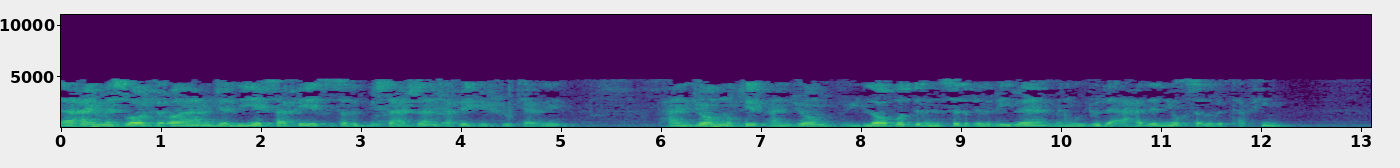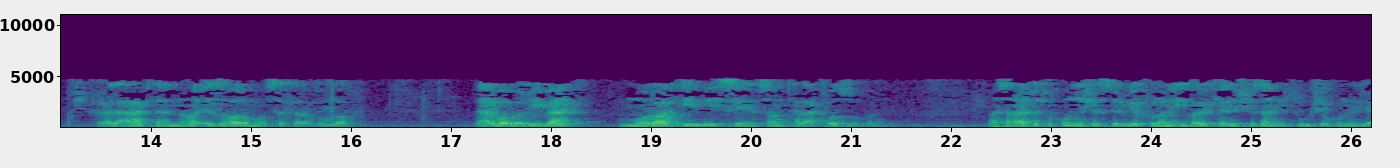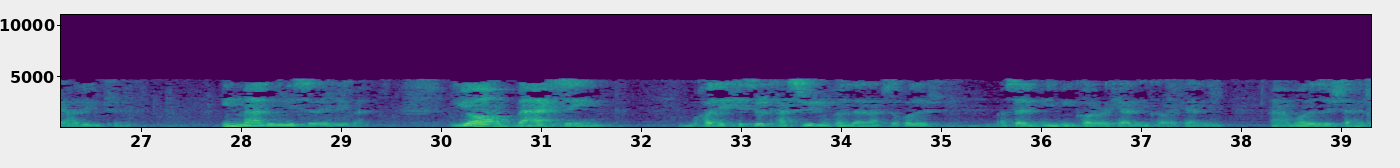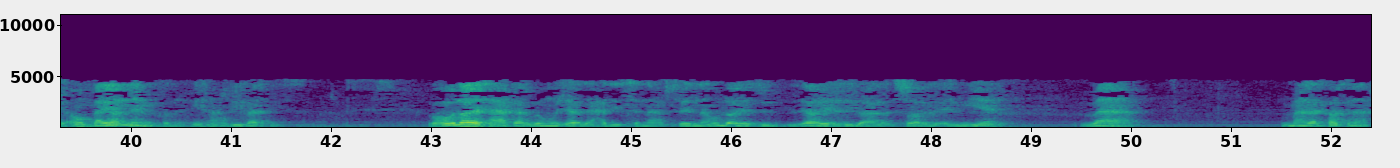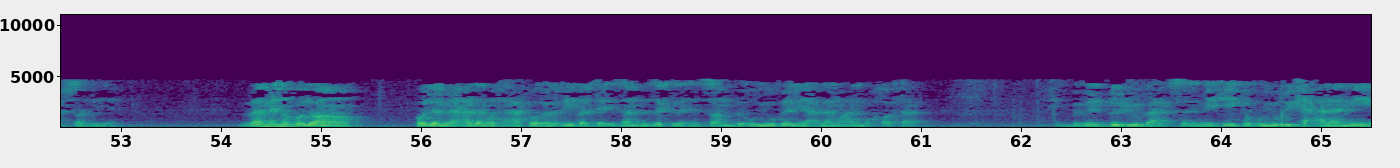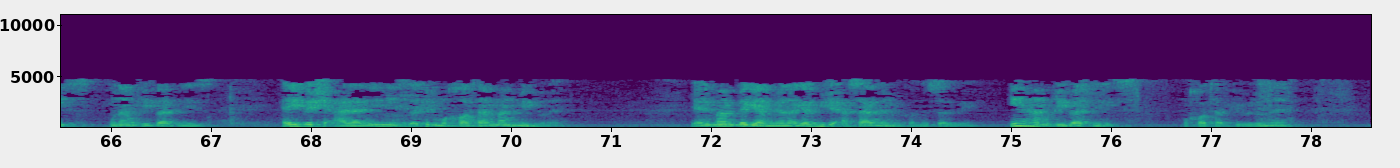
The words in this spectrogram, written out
در همین مثال فقاه همین جلدی یک صفحه 328 صفحه که شروع کردیم. پنجم نقطه پنجم لابد من صدق الغیبه من وجود احد یقصد به تفهیم فقط عرفت انها اظهار ما ستره الله. در باب غیبت مراد این نیست که انسان تلفظ بکنه. مثلا از تو خونه نشسته میگه فلانی این کار کردیش که سن تو خونه یه اهلی گوشه. این معلوم نیست غیبت. یا به عکس این می‌خواد یک کسی رو تصویر می‌کنه در نفس خودش مثلا این این کار رو کرد این کار رو کرد اعمال زشت اما بیان نمی‌کنه. این هم غیبت نیست. و هو لا تحقق به مجرد حدیث نفس نه لا یزید علی سوار علمیه و ملکات نفسانیه. و من هلا علم عدم متحقق الغیبت ایزن به ذکر انسان به عیوب یعلم هل مخاطر ببینید دو جور بحث داریم. یکی اینکه عیوبی که علنی است اونم غیبت نیست. عیبش علنی نیست لیکن مخاطب من می‌دونه. یعنی من بگم یا نگم میشه اثر نمی‌کنه سر این این هم غیبت نیست مخاطب که بدونه.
